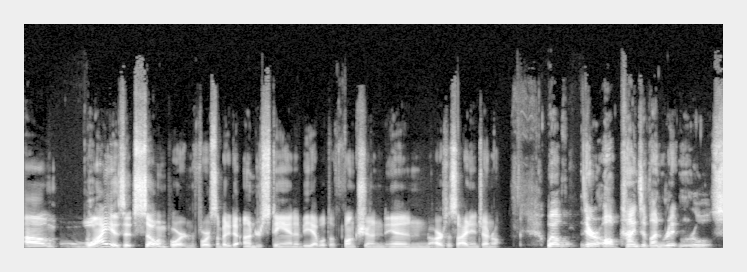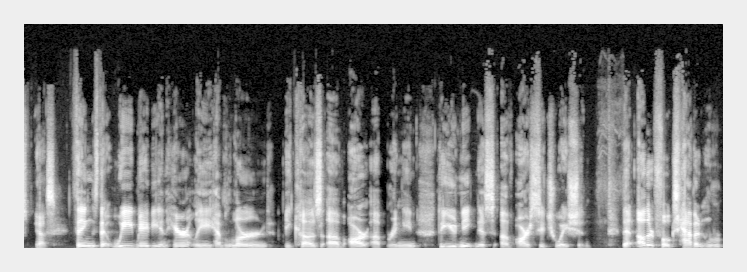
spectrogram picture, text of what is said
Um, why is it so important for somebody to understand and be able to function in our society in general? Well, there are all kinds of unwritten rules. Yes. Things that we maybe inherently have learned because of our upbringing, the uniqueness of our situation, that other folks haven't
